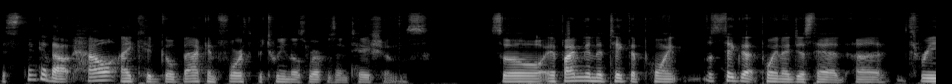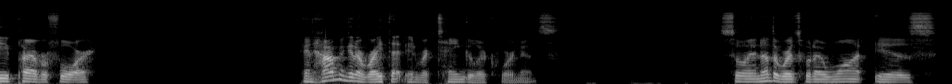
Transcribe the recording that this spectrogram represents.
is think about how I could go back and forth between those representations. So if I'm going to take the point, let's take that point I just had, uh, 3 pi over 4. And how am I going to write that in rectangular coordinates? So in other words, what I want is,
